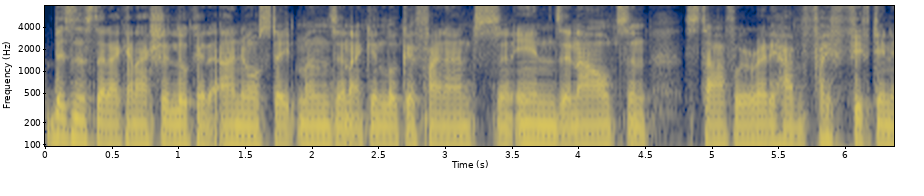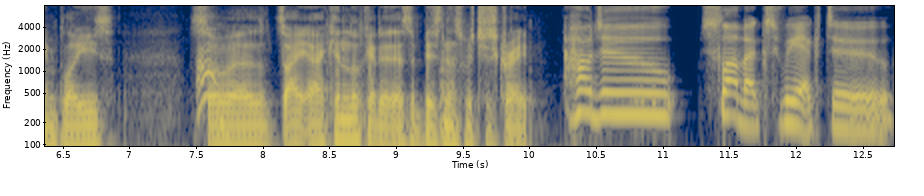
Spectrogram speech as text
a business that I can actually look at annual statements and I can look at finance and ins and outs and stuff. We already have five, 15 employees, so uh, so I, I can look at it as a business, which is great. How do Slovaks react to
